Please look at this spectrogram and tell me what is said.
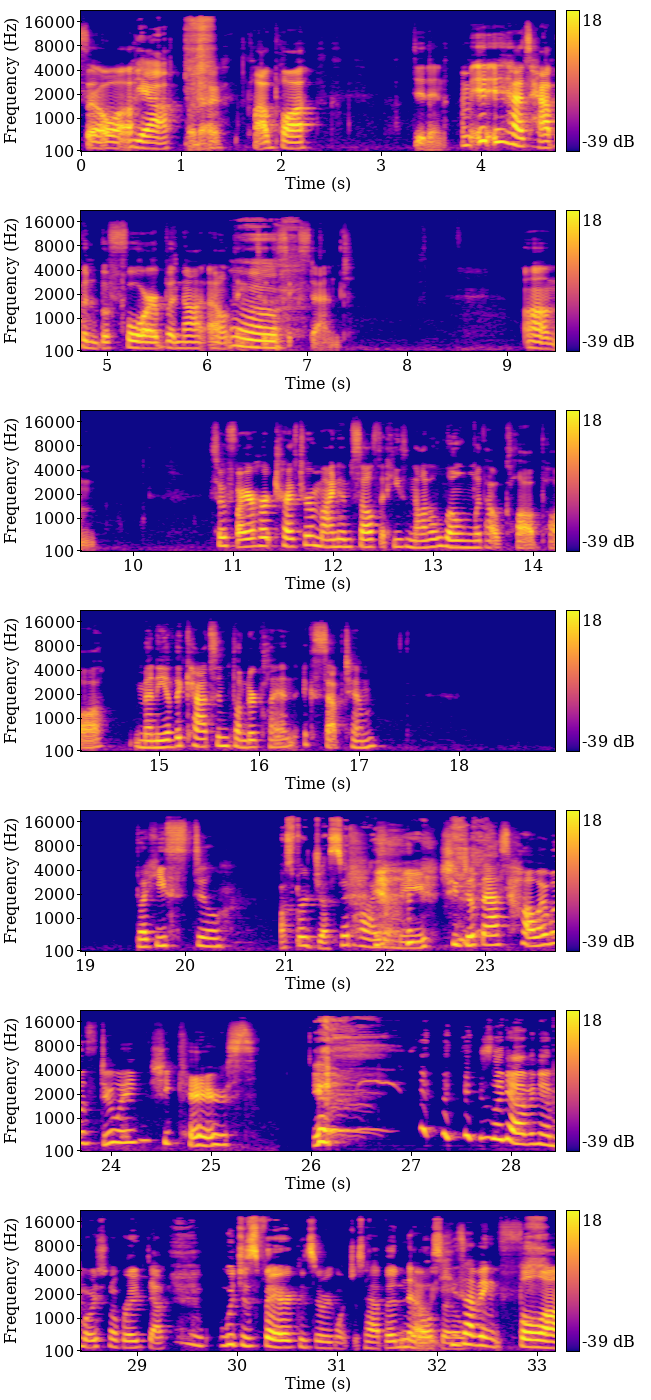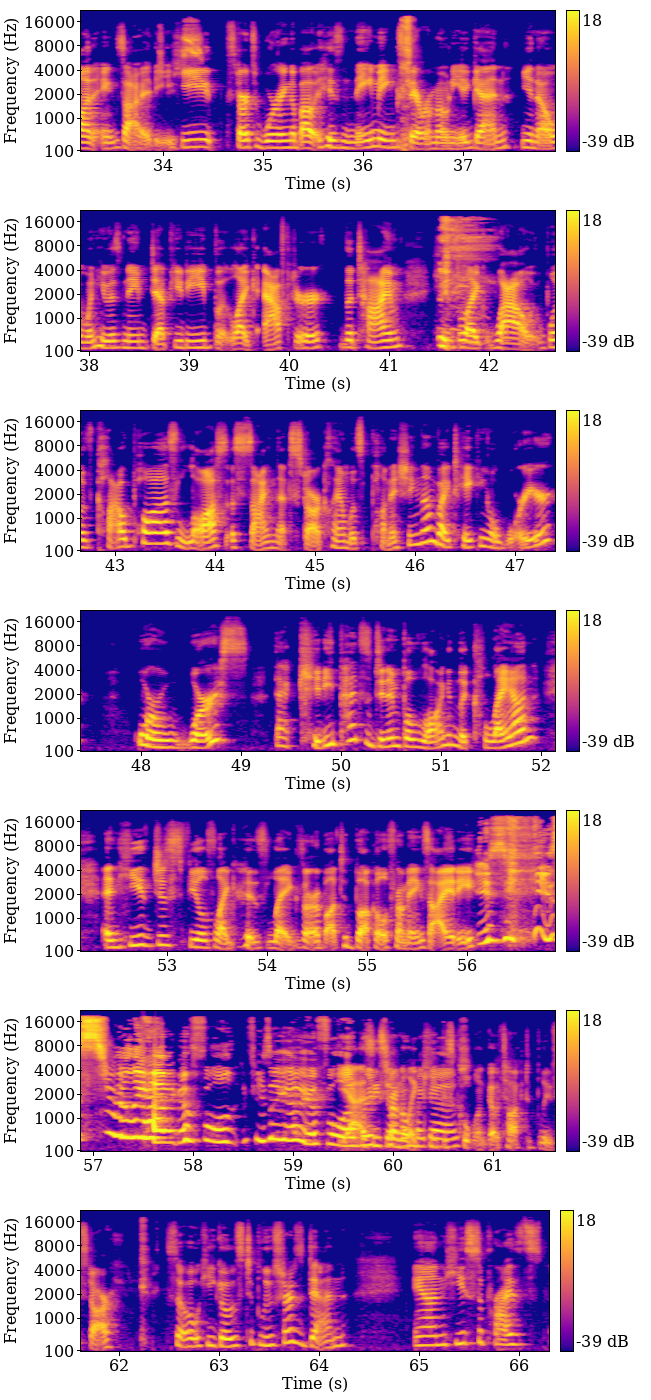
So uh, Yeah. but uh, Cloudpaw didn't. I mean, it, it has happened before, but not. I don't think to this extent. Um. So Fireheart tries to remind himself that he's not alone without Cloudpaw. Many of the cats in ThunderClan accept him, but he's still. Oscar just said hi to me. She just asked how I was doing. She cares. yeah. He's like having an emotional breakdown, which is fair considering what just happened. but No, also, he's having full on anxiety. Oh, he starts worrying about his naming ceremony again, you know, when he was named deputy, but like after the time, he's like, wow, was Cloudpaw's loss a sign that StarClan was punishing them by taking a warrior? Or worse, that kitty pets didn't belong in the clan? And he just feels like his legs are about to buckle from anxiety. he's, he's really having a full. He's like having a full. yeah, as he's trying to like oh keep his cool and go talk to Blue Star. So he goes to Blue Star's den, and he's surprised.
